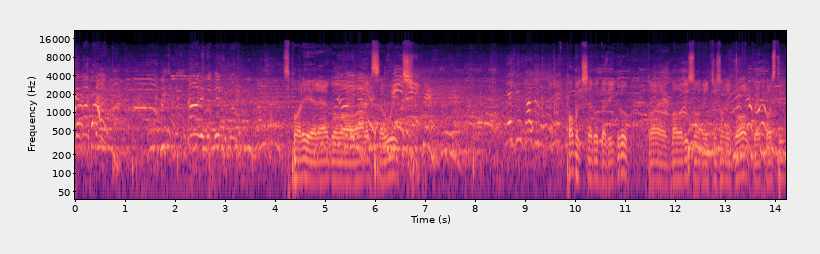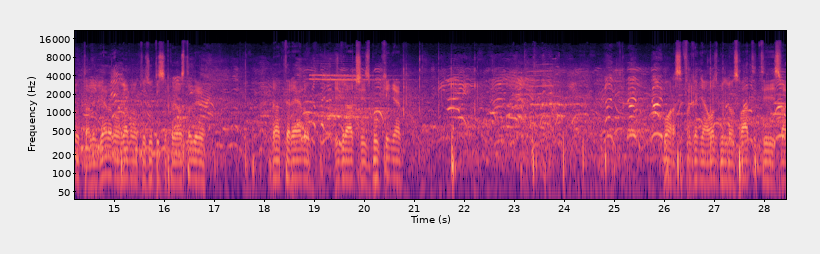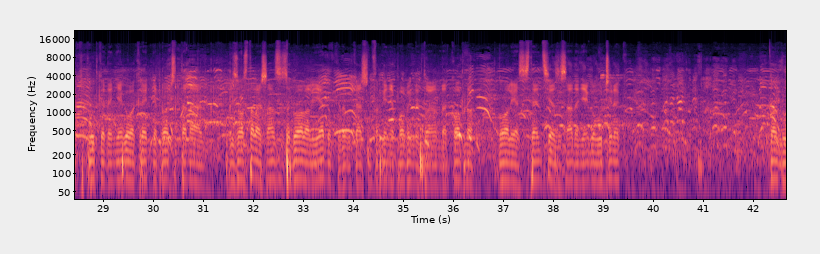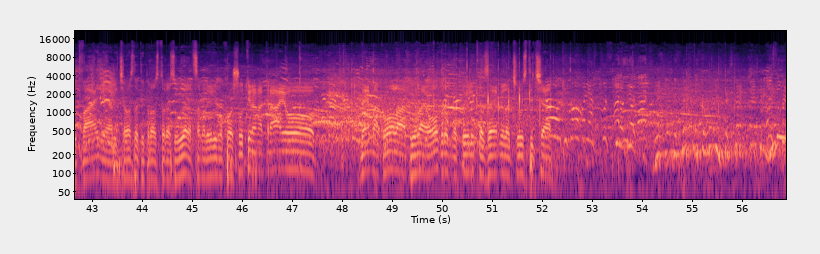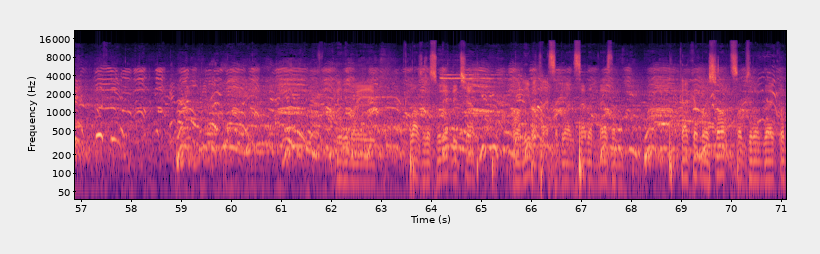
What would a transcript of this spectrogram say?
Sporije je reagovao Aleksa Ujić. Pomoćne rudar igru. To je valorizovano i kroz onaj gol koji je postignut, ali generalno gledano kroz utisak koji ostavljaju na terenu igrači iz Bukinje. Mora se Frganja ozbiljno shvatiti i svaki put kada je njegova kretnja pročitana izostala je šansa za gol, ali jednom kada mu kažem Frganja pobegne, to je onda kopno, gol i asistencija, za sada njegov učinak. Dobro utvajanje, ali će ostati prostora za udarac, samo da vidimo ko šutira na kraju. Nema gola, bila je ogromna prilika za Emila Ćustića. Vidimo i Lazara Suljendića. On ima tresa brojan 7, ne znam kakav mu je šort, s obzirom da je kod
